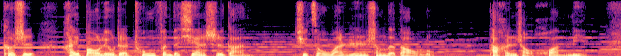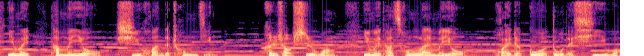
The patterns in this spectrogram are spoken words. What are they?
可是还保留着充分的现实感，去走完人生的道路。他很少幻灭，因为他没有虚幻的憧憬；很少失望，因为他从来没有怀着过度的希望。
